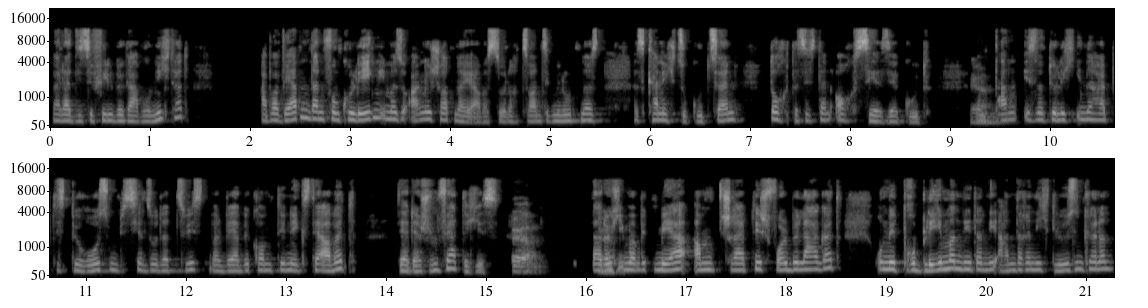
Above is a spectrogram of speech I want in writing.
weil er diese Vielbegabung nicht hat, aber werden dann von Kollegen immer so angeschaut, na ja, was du nach 20 Minuten hast, das kann nicht so gut sein. Doch, das ist dann auch sehr, sehr gut. Ja. Und dann ist natürlich innerhalb des Büros ein bisschen so der Zwist, weil wer bekommt die nächste Arbeit? Der, der schon fertig ist. Ja. Dadurch ja. immer mit mehr am Schreibtisch voll belagert und mit Problemen, die dann die anderen nicht lösen können.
